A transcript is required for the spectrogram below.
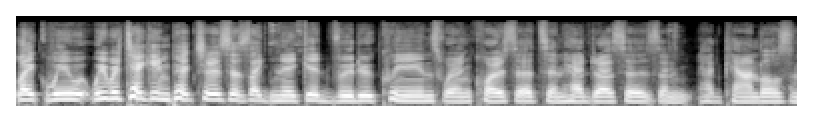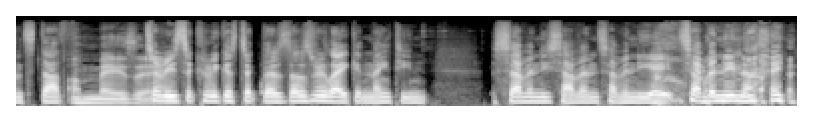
like we we were taking pictures as like naked voodoo queens wearing corsets and headdresses and had candles and stuff. Amazing. Theresa Kereakes took those. Those were like in 1977, 78, 79.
